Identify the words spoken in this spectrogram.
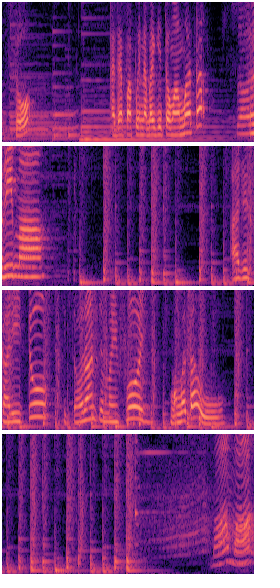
So, ada apa-apa nak bagi tahu Mama tak? Sorry, Ma. Ada sekali itu, kita orang termain phone. Mama tahu. Mama,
